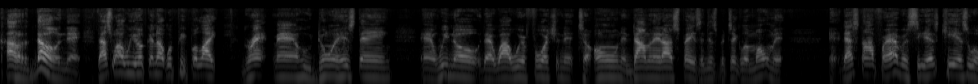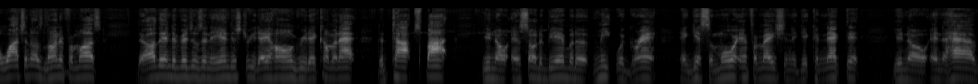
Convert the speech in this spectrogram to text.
Cardone. That's why we hooking up with people like Grant, man, who doing his thing. And we know that while we're fortunate to own and dominate our space at this particular moment, eh, that's not forever. See, there's kids who are watching us, learning from us. There are other individuals in the industry. They hungry. They coming at the top spot, you know. And so to be able to meet with Grant and get some more information, and get connected, you know, and to have,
